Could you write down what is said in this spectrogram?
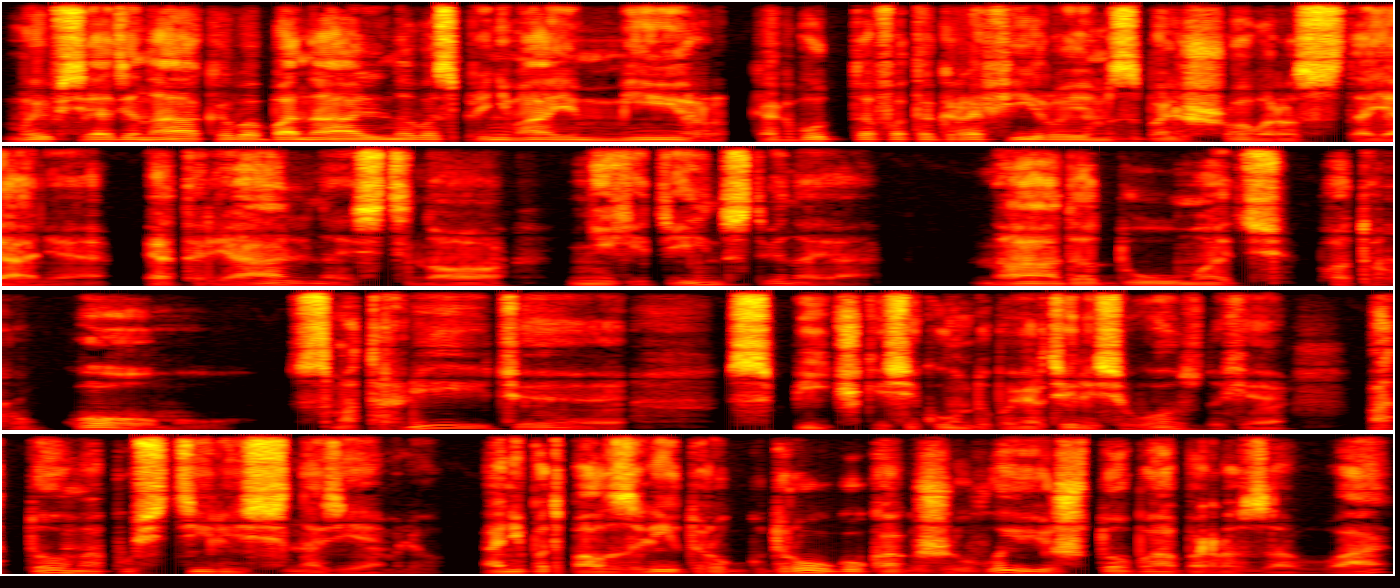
Мы все одинаково банально воспринимаем мир, как будто фотографируем с большого расстояния. Это реальность, но не единственная. Надо думать по-другому. Смотрите, спички секунду повертелись в воздухе, потом опустились на землю. Они подползли друг к другу, как живые, чтобы образовать.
